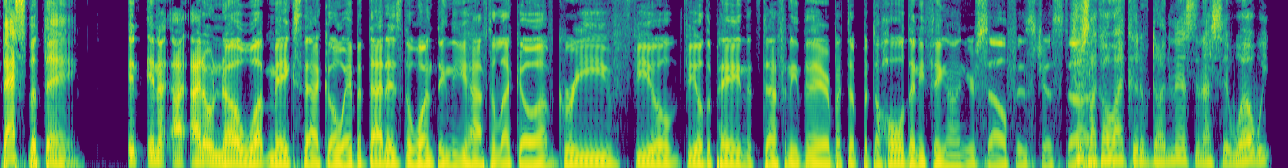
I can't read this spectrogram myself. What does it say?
That's the thing. And, and I, I don't know what makes that go away, but that is the one thing that you have to let go of. Grieve, feel feel the pain that's definitely there, but to, but to hold anything on yourself is just uh, She's like, "Oh, I could have done this," and I said, "Well, we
